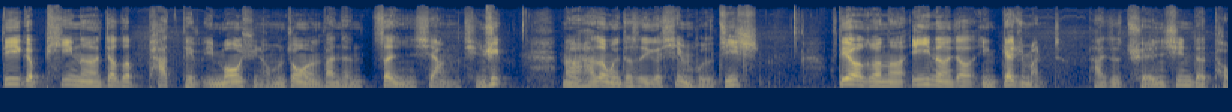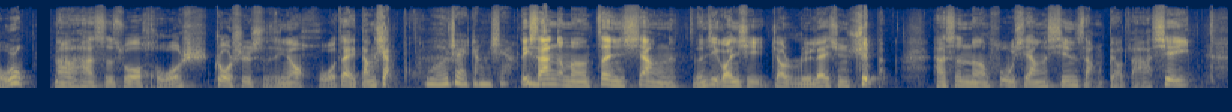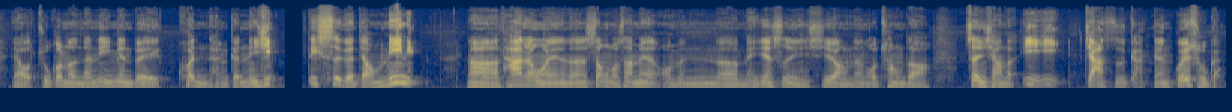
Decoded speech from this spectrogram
第一个 P 呢叫做 Positive Emotion，我们中文翻成正向情绪。那他认为这是一个幸福的基石。第二个呢，E 呢叫 Engagement，它是全新的投入。那他是说活做事时情要活在当下，活在当下。第三个呢，正向人际关系叫 relationship，它是呢互相欣赏、表达谢意，要有足够的能力面对困难跟逆境。第四个叫 meaning，那他认为呢，生活上面我们的每件事情希望能够创造正向的意义、价值感跟归属感。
